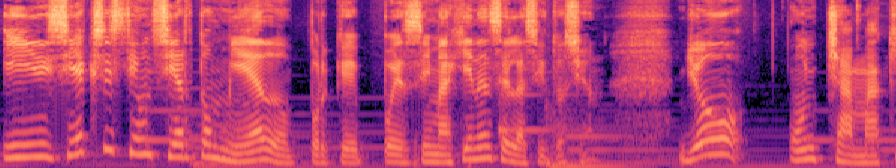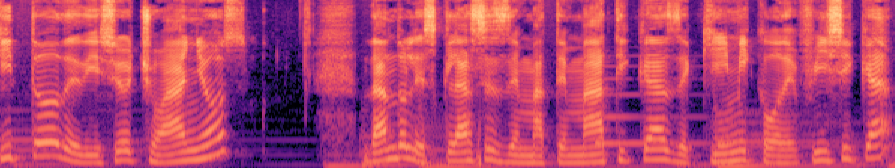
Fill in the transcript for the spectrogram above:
Y sí existía un cierto miedo, porque pues imagínense la situación. Yo, un chamaquito de 18 años, dándoles clases de matemáticas, de química o de física,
